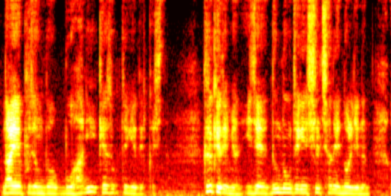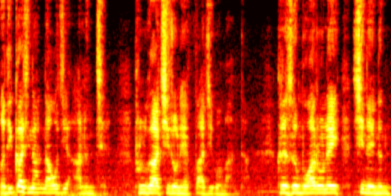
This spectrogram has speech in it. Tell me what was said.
나의 부정도 무한히 계속되게 될 것이다. 그렇게 되면 이제 능동적인 실천의 논리는 어디까지나 나오지 않은 채 불가 지론에 빠지고 만다. 그래서 모아론의 진의는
